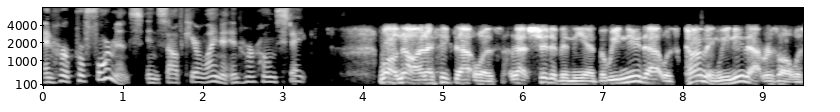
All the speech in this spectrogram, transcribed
and her performance in South Carolina in her home state. Well, no, and I think that was that should have been the end, but we knew that was coming. We knew that result was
